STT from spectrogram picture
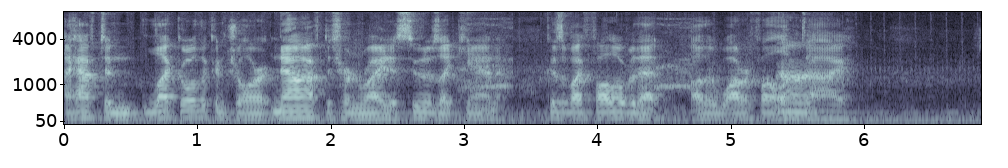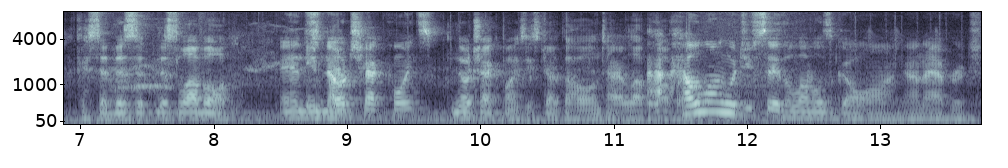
I have to let go of the controller. Now I have to turn right as soon as I can. Because if I fall over that other waterfall, I'll Uh. die. Like I said, this this level. And no checkpoints. No checkpoints. You start the whole entire level H- over. how long would you say the levels go on on average?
